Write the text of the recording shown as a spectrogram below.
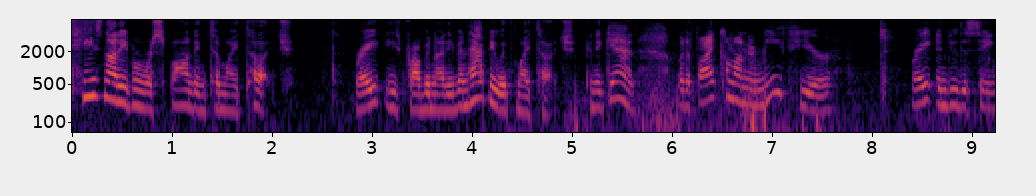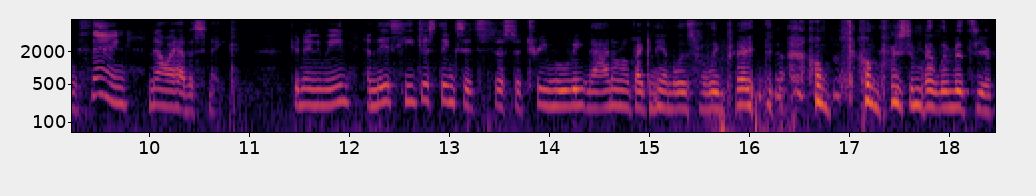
he's not even responding to my touch right? He's probably not even happy with my touch. And again, but if I come underneath here right, and do the same thing, now I have a snake. Do you know what I mean? And this, he just thinks it's just a tree moving. Now, I don't know if I can handle this, Felipe. I'm, I'm pushing my limits here.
